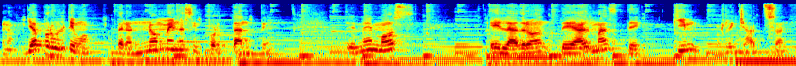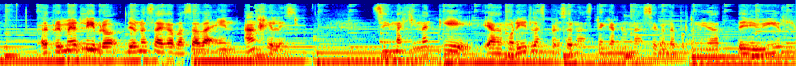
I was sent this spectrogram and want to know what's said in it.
Bueno, ya por último, pero no menos importante, tenemos El ladrón de almas de Kim Richardson, el primer libro de una saga basada en ángeles. ¿Se imagina que al morir las personas tengan una segunda oportunidad de vivir,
